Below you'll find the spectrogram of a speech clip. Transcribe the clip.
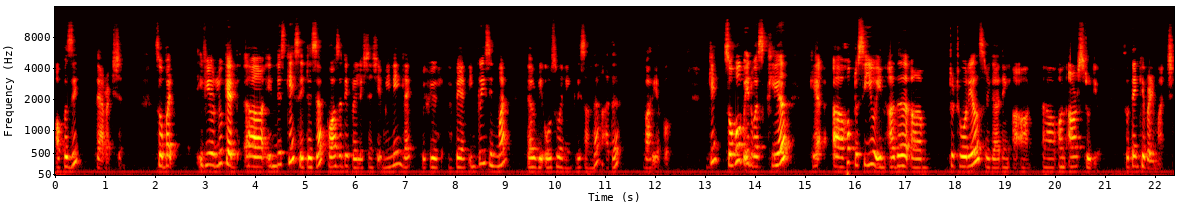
opposite direction. So, but if you look at uh, in this case it is a positive relationship meaning like if you have increase in one there will be also an increase on the other variable okay so hope it was clear okay uh, hope to see you in other um, tutorials regarding uh, uh, on RStudio so thank you very much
